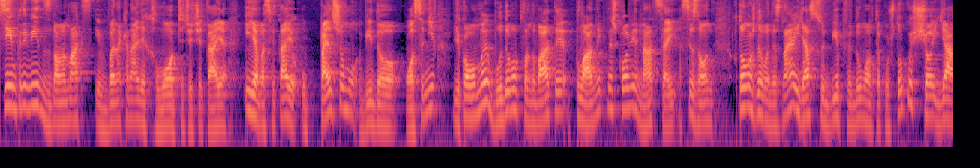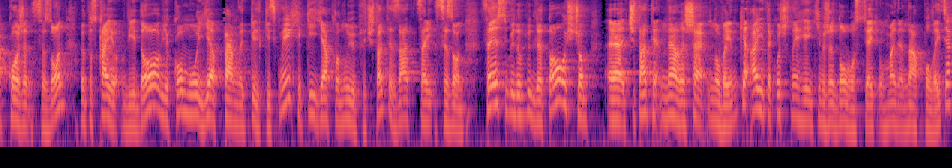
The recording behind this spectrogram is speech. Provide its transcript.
Всім привіт! З вами Макс, і ви на каналі Хлопці, що читає. І я вас вітаю у першому відео осені, в якому ми будемо планувати плани книжкові на цей сезон. Хто можливо не знає, я собі придумав таку штуку, що я кожен сезон випускаю відео, в якому є певна кількість книг, які я планую прочитати за цей сезон. Це я собі роблю для того, щоб е, читати не лише новинки, а й також книги, які вже довго стоять у мене на полицях.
